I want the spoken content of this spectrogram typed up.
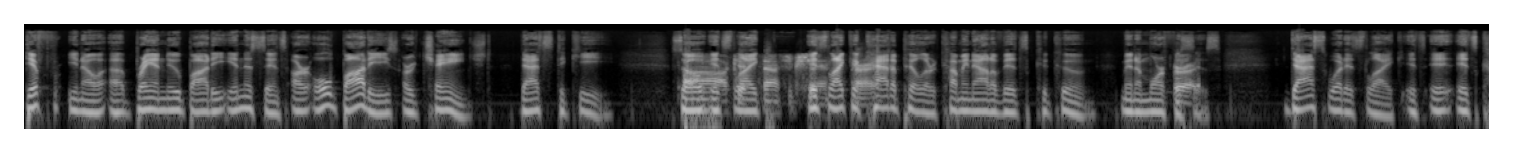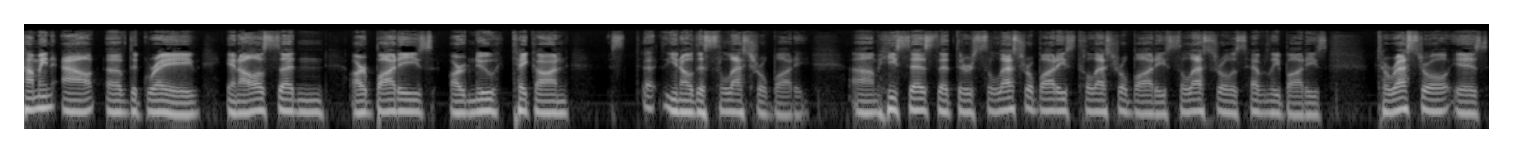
different, you know, a brand new body in the sense our old bodies are changed. That's the key. So oh, it's okay. like it's it's like a right. caterpillar coming out of its cocoon, metamorphosis. that's what it's like. It's it, it's coming out of the grave, and all of a sudden, our bodies, our new take on, uh, you know, the celestial body. Um, he says that there's celestial bodies, terrestrial bodies. Celestial is heavenly bodies. Terrestrial is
